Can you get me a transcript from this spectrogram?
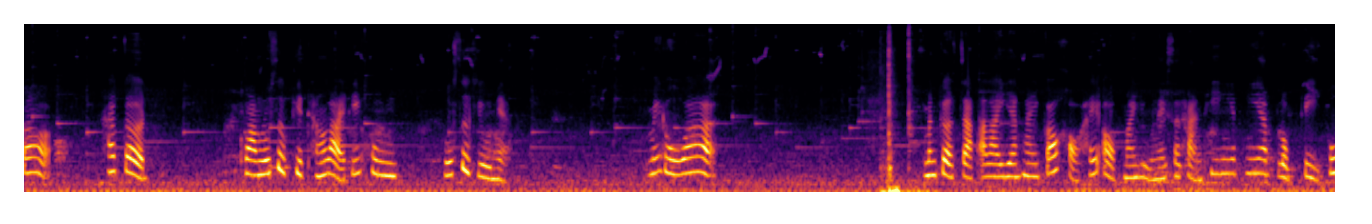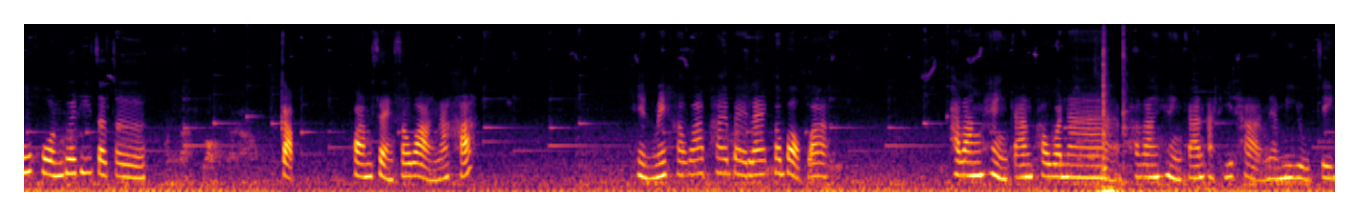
ก็ถ้าเกิดความรู้สึกผิดทั้งหลายที่คุณรู้สึกอยู่เนี่ย ไม่รู้ว่า มันเกิดจากอะไรยังไงก็ขอให้ออกมาอยู่ในสถานที่เงียบๆหลบหลีกผู้คนเพื่อที่จะเจอกับความแสงสว่างนะคะ เห็นไหมคะว่าไพ่ใบแรกก็บอกว่า พลังแห่งการภาวนา พลังแห่งการอธิษฐานเนี่ยมีอยู่จริง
